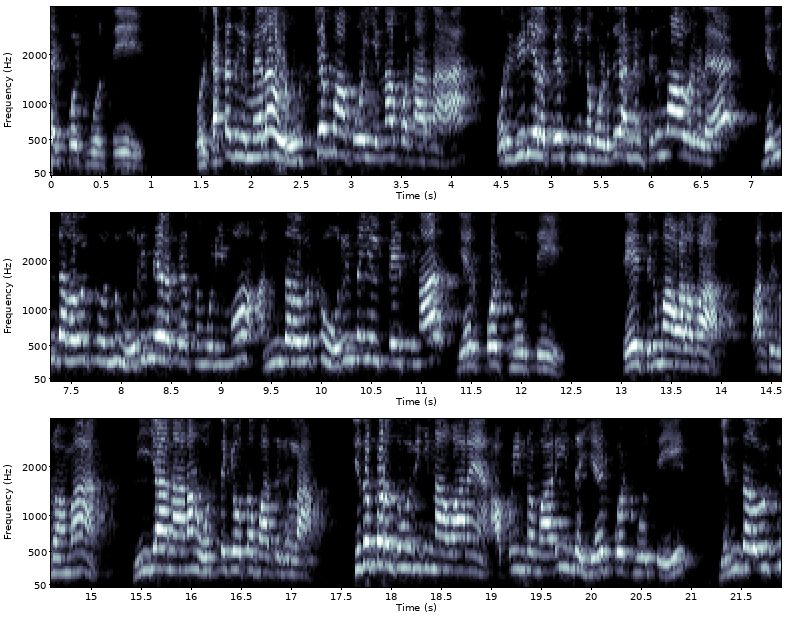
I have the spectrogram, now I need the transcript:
ஏர்போர்ட் மூர்த்தி. ஒரு கட்டத்துக்கு மேல ஒரு உச்சமா போய் என்ன பண்ணாருன்னா ஒரு வீடியோல பேசுகின்ற பொழுது அண்ணன் திருமாவர்களை எந்த அளவுக்கு வந்து உரிமையில பேச முடியுமோ அந்த அளவுக்கு உரிமையில் பேசினார் ஏர்போர்ட் மூர்த்தி. டேய் திருமாவளவா பாத்துக்கிறோமா? நீயா நானான்னு ஒத்தைக்கு ஒத்த பாத்துக்கலாம். சிதம்பரம் தொகுதிக்கு நான் வரேன் அப்படின்ற மாதிரி இந்த ஏர்போர்ட் மூர்த்தி எந்த அளவுக்கு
